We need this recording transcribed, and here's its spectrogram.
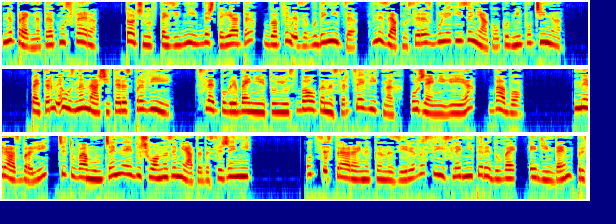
напрегната атмосфера. Точно в тези дни дъщерята, готвена за годеница, внезапно се разболя и за няколко дни почина. Петър не узна нашите разправии. След погребението и с болка на сърце викнах, ожени ли я, бабо? Не разбрали, че това момче не е дошло на земята да се жени. От сестра Райна Каназирева са и следните редове. Един ден през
